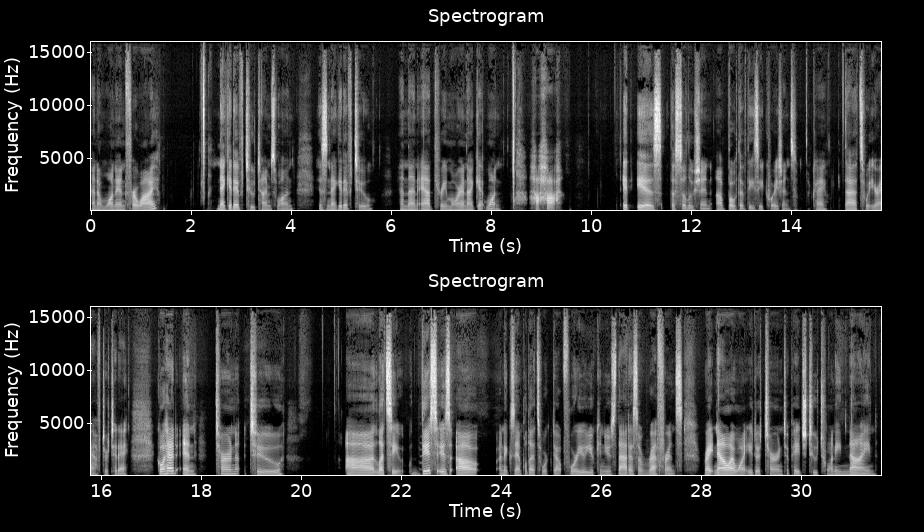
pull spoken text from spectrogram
and a 1 in for y. Negative 2 times 1 is negative 2. And then add 3 more and I get 1. Ha ha! It is the solution of both of these equations. Okay, that's what you're after today. Go ahead and turn to, uh, let's see, this is uh, an example that's worked out for you. You can use that as a reference. Right now, I want you to turn to page 229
